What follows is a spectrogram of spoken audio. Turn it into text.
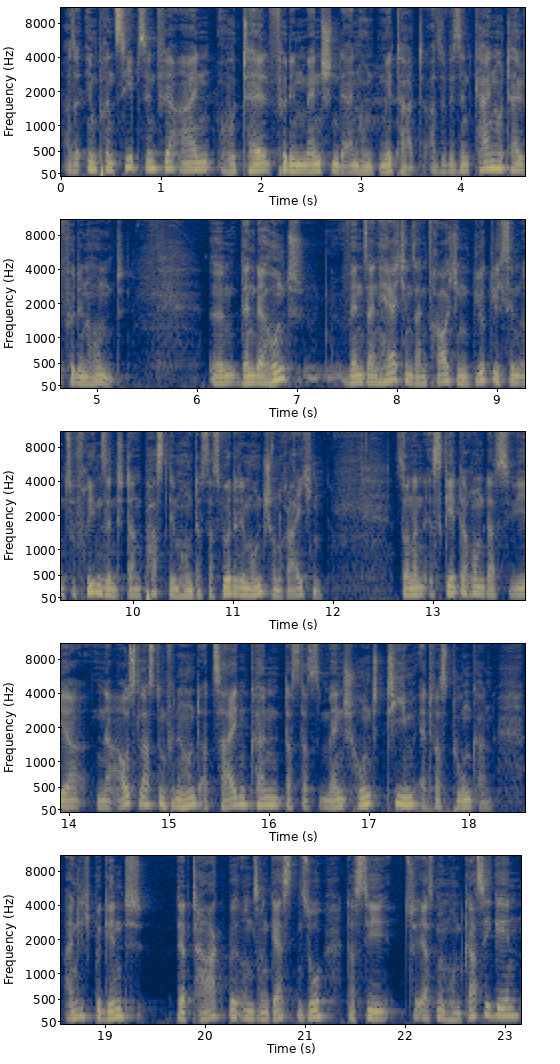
Also im Prinzip sind wir ein Hotel für den Menschen, der einen Hund mit hat. Also wir sind kein Hotel für den Hund. Ähm, denn der Hund, wenn sein Herrchen, sein Frauchen glücklich sind und zufrieden sind, dann passt dem Hund das. Das würde dem Hund schon reichen. Sondern es geht darum, dass wir eine Auslastung für den Hund erzeigen können, dass das Mensch-Hund-Team etwas tun kann. Eigentlich beginnt der Tag bei unseren Gästen so, dass sie zuerst mit dem Hund Gassi gehen.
